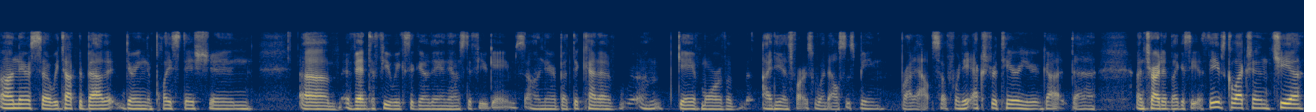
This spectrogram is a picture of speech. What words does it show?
on there. So we talked about it during the PlayStation um, event a few weeks ago. They announced a few games on there, but they kind of um, gave more of an idea as far as what else is being brought out. So for the extra tier, you got uh, Uncharted Legacy of Thieves collection, Chia,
